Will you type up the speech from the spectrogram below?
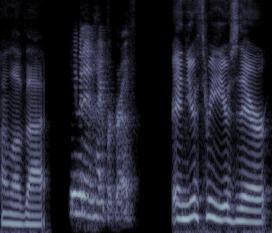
I love that. Even in hypergrowth. In your three years there,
